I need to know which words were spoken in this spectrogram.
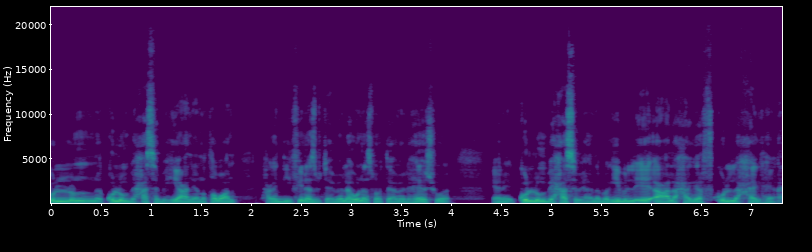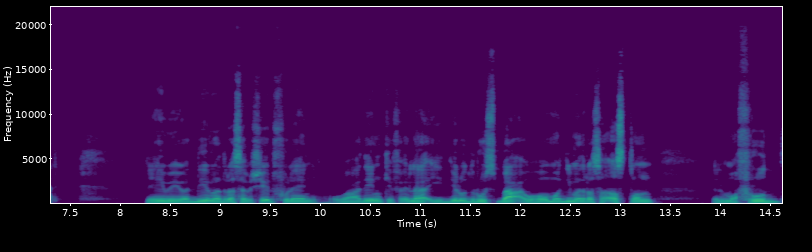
كل كل بحسبه يعني. أنا طبعا الحاجات دي في ناس بتعملها وناس ما بتعملهاش و... يعني كل بحسبه. أنا بجيب الايه أعلى حاجة في كل حاجة يعني. ليه؟ بيوديه مدرسة بالشيء الفلاني. وبعدين كيف؟ لا يديله دروس بقى وهو موديه مدرسة أصلا المفروض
